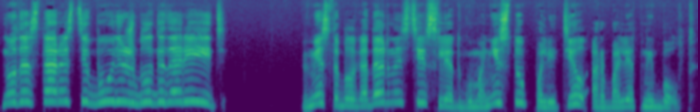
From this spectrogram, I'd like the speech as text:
но до старости будешь благодарить!» Вместо благодарности вслед гуманисту полетел арбалетный болт.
